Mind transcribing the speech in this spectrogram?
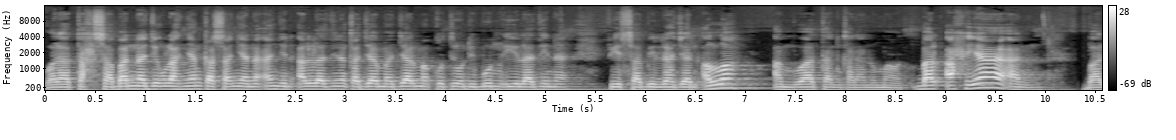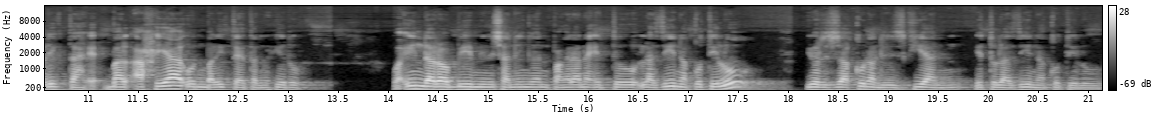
wala tahsabanna jeung ulah nyangka sanyana anjeun alladzina kajama jalma kutu dibunuh iladzina fi sabilillah jan Allah amwatan kana nu maut. Bal ahyaan balik tah bal ahyaun balik tah tanu hirup. Wa inda rabbihim sandingan pangerana itu lazina kutilu yurzakuna rizkian itu lazina kutilu.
